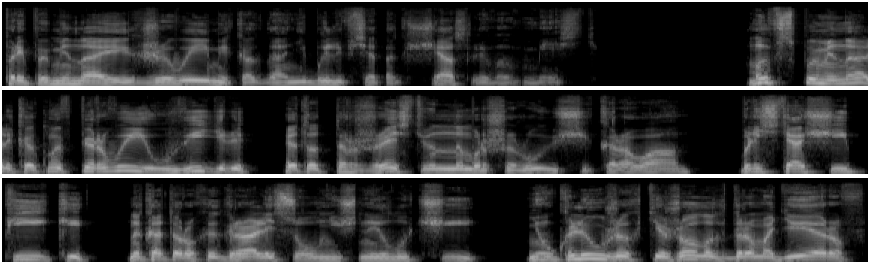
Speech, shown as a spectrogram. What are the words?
припоминая их живыми, когда они были все так счастливы вместе. Мы вспоминали, как мы впервые увидели этот торжественно марширующий караван, блестящие пики, на которых играли солнечные лучи, неуклюжих тяжелых драмадеров,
